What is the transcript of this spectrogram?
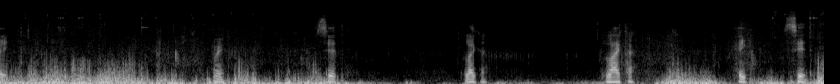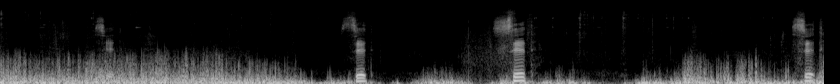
Stay. Come here. Sit. Leica. Like a. Hey, sit. Sit. Sit. Sit. Sit.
